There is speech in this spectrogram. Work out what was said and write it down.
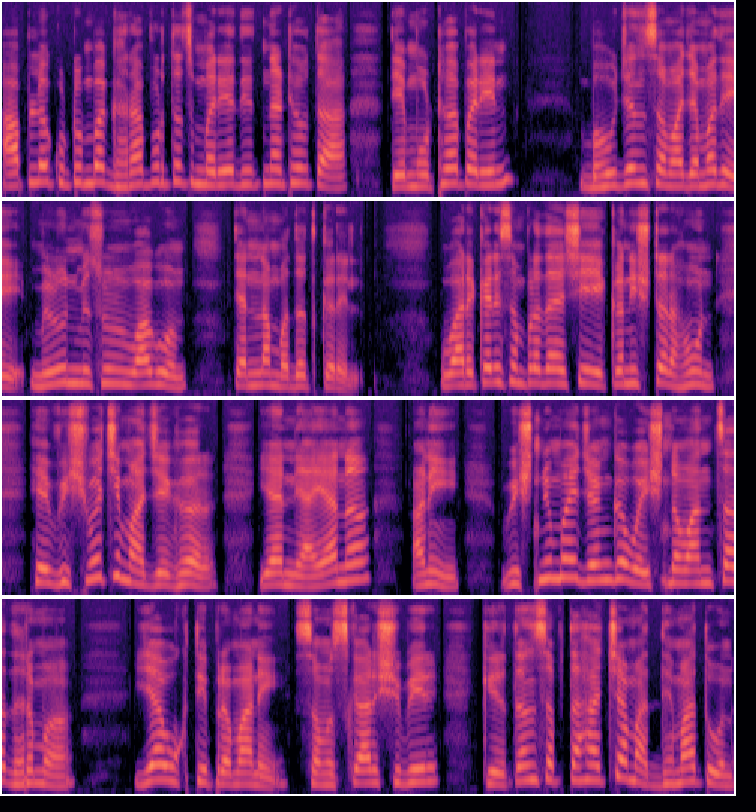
आपलं कुटुंब घरापुरतंच मर्यादित न ठेवता ते मोठं परीन बहुजन समाजामध्ये मिळून मिसळून वागून त्यांना मदत करेल. वारकरी संप्रदायाशी एकनिष्ठ राहून हे विश्वची माझे घर या न्यायानं आणि विष्णुमय जंग वैष्णवांचा धर्म या उक्तीप्रमाणे संस्कार शिबिर कीर्तन सप्ताहाच्या माध्यमातून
